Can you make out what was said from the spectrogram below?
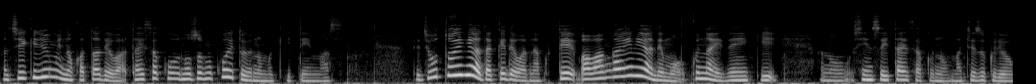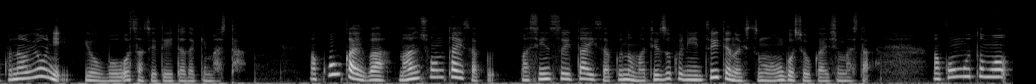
まあ、地域住民の方では対策を望む声というのも聞いています。で上東エリアだけではなくて、まあ、湾岸エリアでも区内全域あの浸水対策のまちづくりを行うように要望をさせていただきました。まあ、今回はマンション対策、まあ、浸水対策のまちづくりについての質問をご紹介しました。まあ、今後とも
